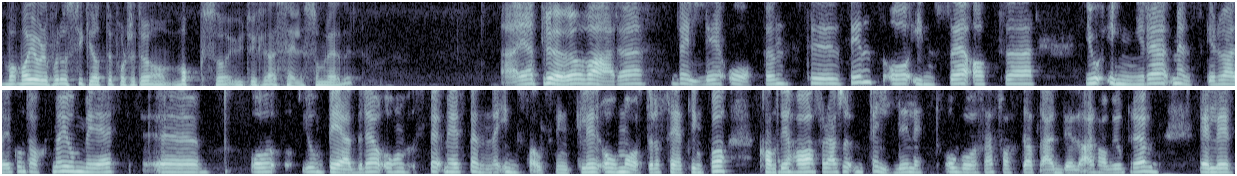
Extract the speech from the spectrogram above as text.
hva, hva, gjør du for å sikre at du fortsetter å vokse og utvikle deg selv som leder? Jeg prøver å være veldig åpen til sinns og innse at uh, jo yngre mennesker du er i kontakt med, jo mer uh, og jo bedre og spe mer spennende innfallsvinkler og måter å se ting på kan de ha. For det er så veldig lett å gå seg fast i at det der har vi jo prøvd. Eller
